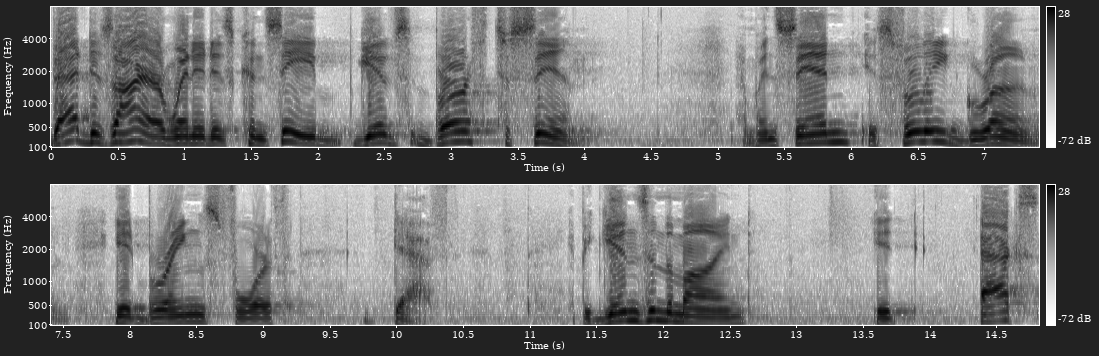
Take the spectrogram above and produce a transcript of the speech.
That desire, when it is conceived, gives birth to sin. And when sin is fully grown, it brings forth death. It begins in the mind, it acts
